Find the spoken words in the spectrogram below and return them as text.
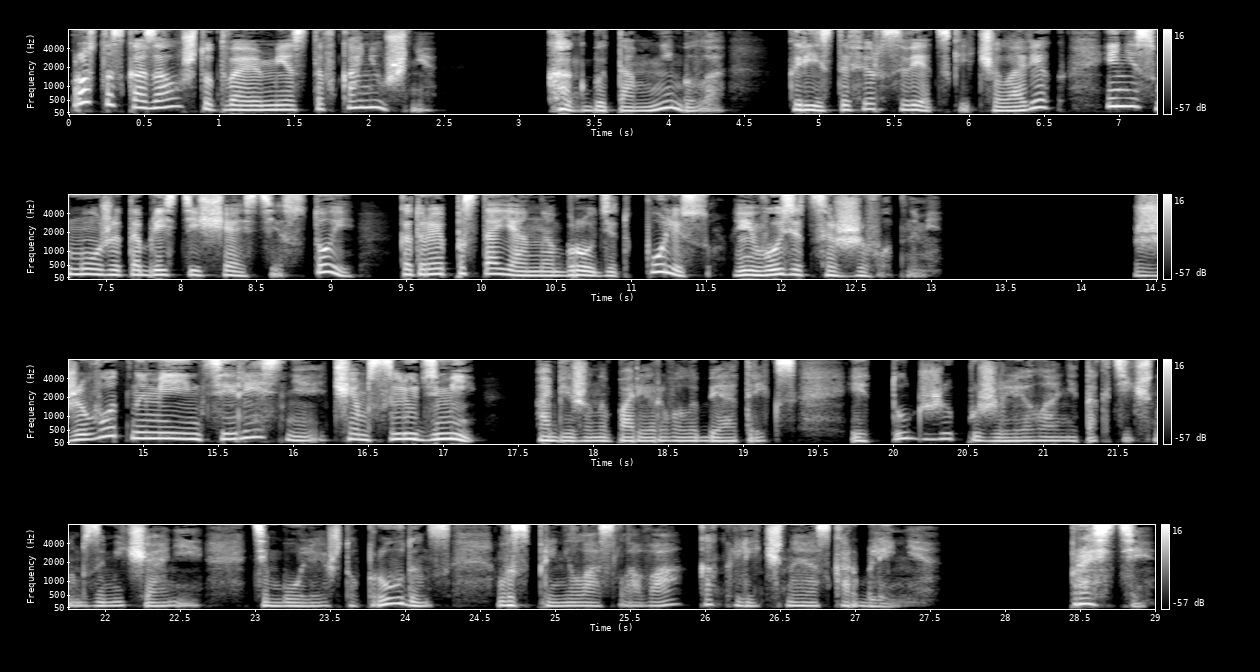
«Просто сказал, что твое место в конюшне». Как бы там ни было, Кристофер — светский человек и не сможет обрести счастье с той, которая постоянно бродит по лесу и возится с животными. «С животными интереснее, чем с людьми», — обиженно парировала Беатрикс, и тут же пожалела о нетактичном замечании, тем более что Пруденс восприняла слова как личное оскорбление. Прости,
